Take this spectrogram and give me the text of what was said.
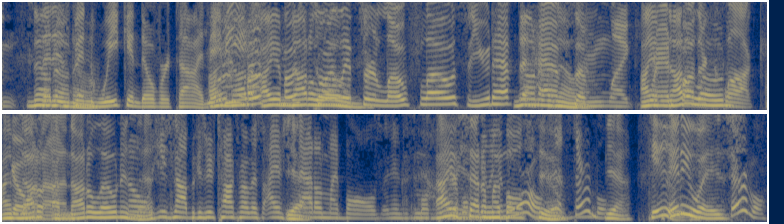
mean- No, that no, has no. been weakened over time. I'm Maybe not- most, I am most not toilets alone. are low flow, so you'd have to No, no, have no, some like I am not grandfather alone. clock I'm going not. on. I'm not alone in No, this. he's not because we've talked about this. I have Yeah. sat on my balls, and it's the most. I have terrible sat on my in the balls world. too. Yeah, it's terrible. Yeah. Dude. Anyways, terrible.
